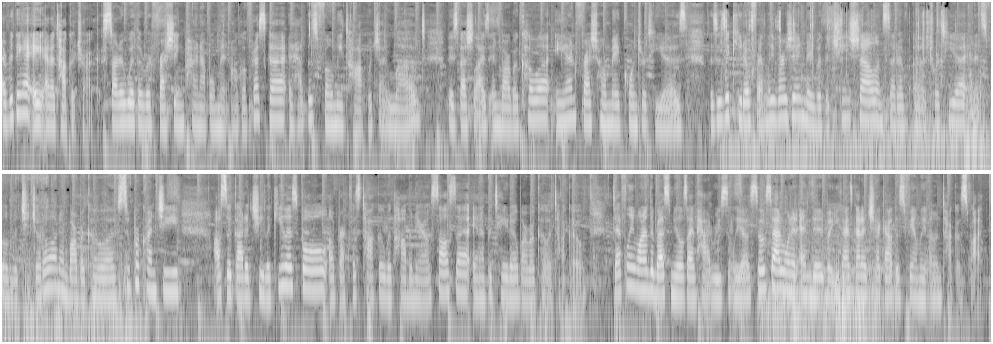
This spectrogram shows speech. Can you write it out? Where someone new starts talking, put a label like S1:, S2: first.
S1: Everything I ate at a taco truck started with a refreshing pineapple mint agua fresca. It had this foamy top, which I loved. They specialize in barbacoa and fresh homemade corn tortillas. This is a keto friendly version made with a cheese shell instead of a tortilla, and it's filled with chicharron and barbacoa. Super crunchy. Also got a chilaquiles bowl, a breakfast taco with habanero salsa, and a potato barbacoa taco. Definitely one of the best meals I've had recently. I was so sad when it ended, but you guys gotta check out this family owned taco spot.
